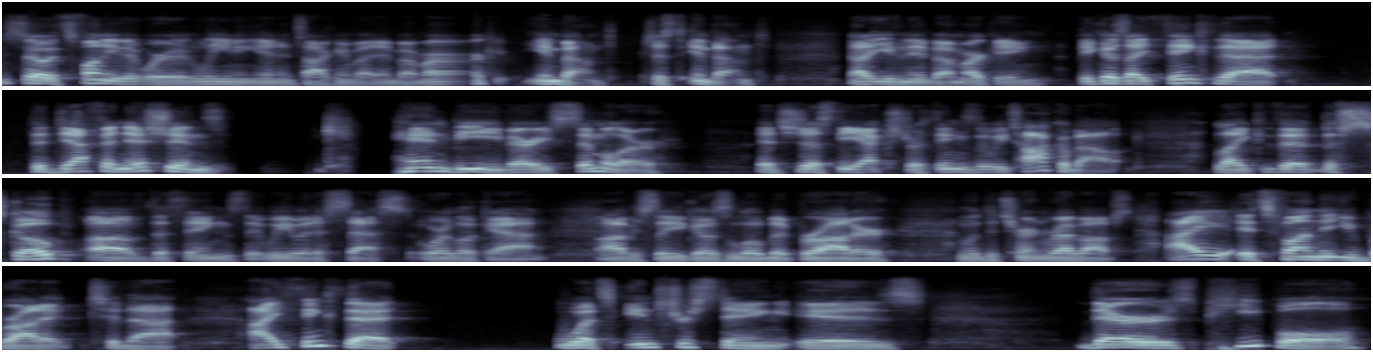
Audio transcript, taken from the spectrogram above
so. It's funny that we're leaning in and talking about inbound market, inbound, just inbound, not even inbound marketing, because I think that the definitions can be very similar. It's just the extra things that we talk about, like the the scope of the things that we would assess or look at. Obviously, it goes a little bit broader with the turn RevOps. I it's fun that you brought it to that. I think that what's interesting is there's people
